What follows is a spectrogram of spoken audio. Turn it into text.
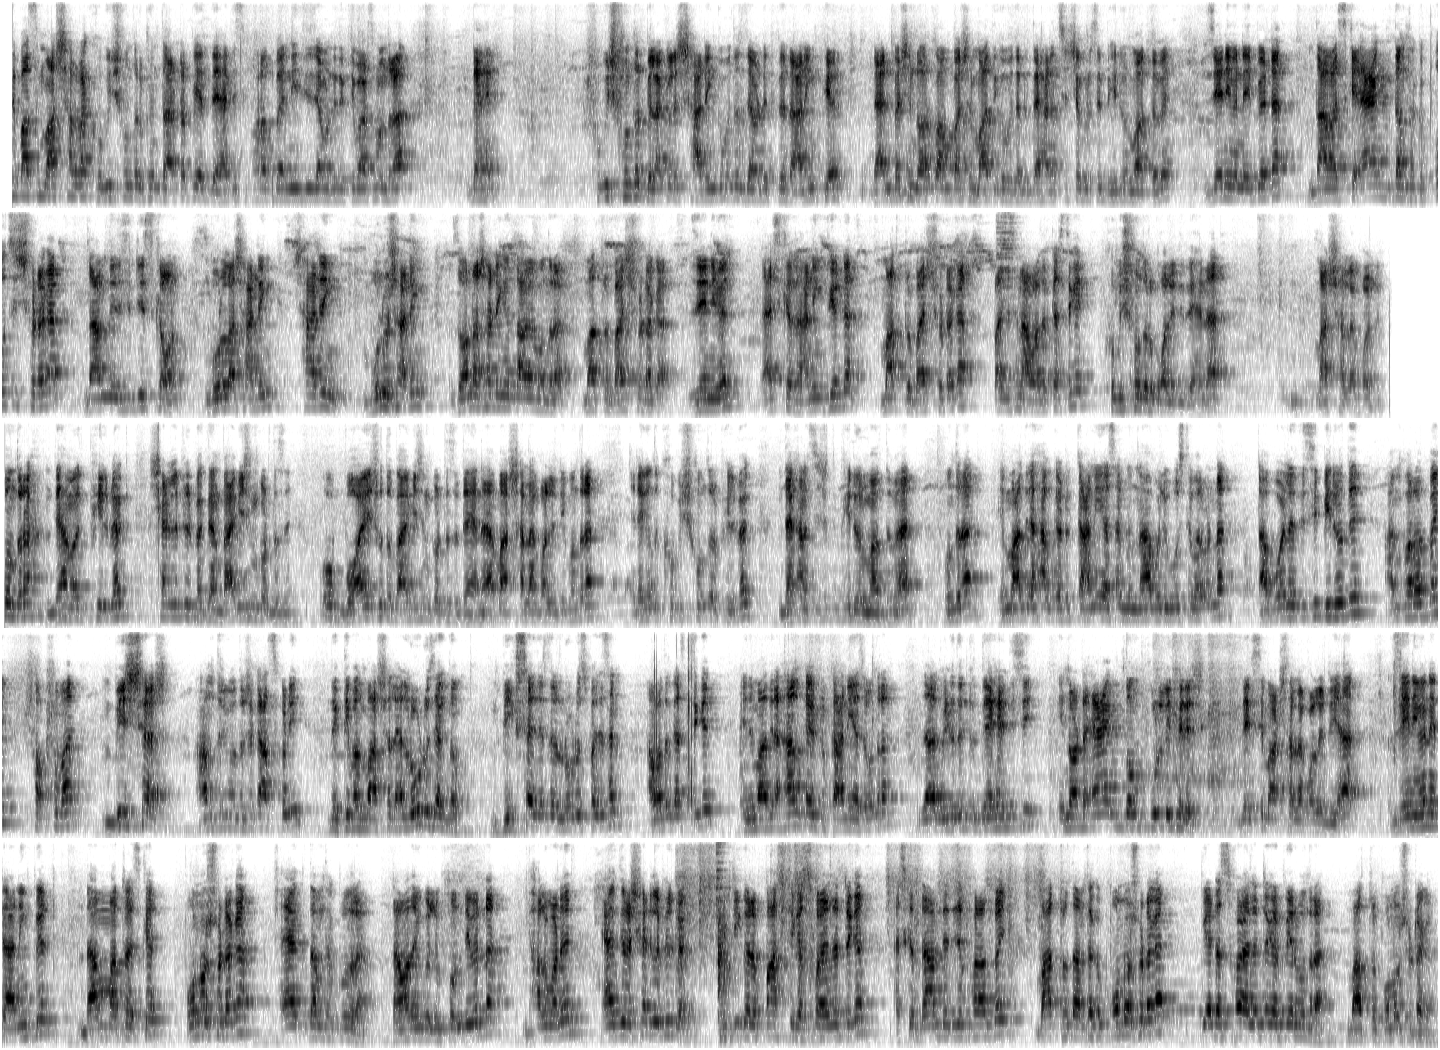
দেখতে পাচ্ছেন মার্শাল্লাহ খুবই সুন্দর কিন্তু আরেকটা পেয়ে দেখা দিচ্ছে ভরত ভাই, নিজে যেমন দেখতে পাচ্ছেন, বন্ধুরা। দেখেন খুবই সুন্দর ব্ল্যাকের শার্টিং কবিতা যেমন দেখতে রানিং পেয়ার ডান পাশে নর, বাম পাশে মাদি কবিতাটা দেখানোর চেষ্টা করেছি ভিডিওর মাধ্যমে। যে নেবেন এই পেয়ারটা দাম আজকে একদম থাকে পঁচিশশো টাকা, দাম দিয়ে দিচ্ছি ডিসকাউন্ট গোল্লা শার্টিং শার্টিং ব্লু শার্টিং জন্না শার্টিংয়ের দামে বন্ধুরা মাত্র বাইশশো টাকা। যে নেবেন আজকে রানিং পেয়ারটা মাত্র বাইশশো টাকা পাচ্ছেন আমাদের কাছ থেকে, খুবই সুন্দর কোয়ালিটি দেখেন হ্যাঁ? মার্শাল্লাহ কোয়ালিটি বন্ধুরা, দেখ আমাকে ফিডব্যাক স্যান্ডেল ফিডব্যাক দেন ভাইব্রেশন করতেছে। ও বয় শুধু ভাইব্রেশন করতেছে দেয় না মার্শাল্লাহ কোয়ালিটি বন্ধুরা। এটা কিন্তু খুবই সুন্দর ফিডব্যাক দেখানো শুধু ভিডিওর মাধ্যমে হ্যাঁ। বন্ধুরা এর মাধ্যমে হালকা একটু কানি আছে, আমি না বলে বুঝতে পারবেন না। তা বলে দিছি ভিডিওতে, আমি ভরত ভাই, সবসময় বিশ্বাস আন্তরিকতার সাথে কাজ করি। দেখতে পান মার্শাল লোডুস একদম। বিগ সাইজের যারা লোডুস পাইতেছেন, আমাদের কাছ থেকে। এই যে মাদের হালকা একটু কানি আছে বন্ধুরা, যারা ভিডিওতে একটু দেখে দিছি, এই নটা একদম ফুললি ফ্রেশ দেখছি মার্শাল্লাহ কোয়ালিটি হ্যাঁ? যে নেবেন এই রানিং পের দাম মাত্র আজকে পনেরোশো টাকা, একদম থাকবে দাম আদামি করলে ফোন দিবেন না, ভালো মানে একজনের সেটেল ফিলবেন ফিফটি করে পাঁচ থেকে ছয় হাজার টাকা। আজকে দাম দিয়ে দিয়েছে ফরাদ ভাই, মাত্র দাম থাকবে পনেরোশো টাকা পেয়ারটা ছয় হাজার টাকার পেয়ার বন্ধুরা, মাত্র পনেরোশো টাকা।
